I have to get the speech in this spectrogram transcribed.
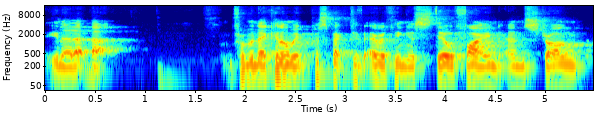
you know that that from an economic perspective, everything is still fine and strong,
